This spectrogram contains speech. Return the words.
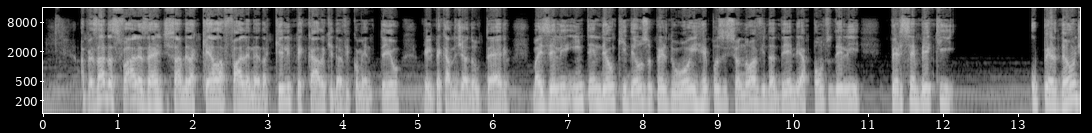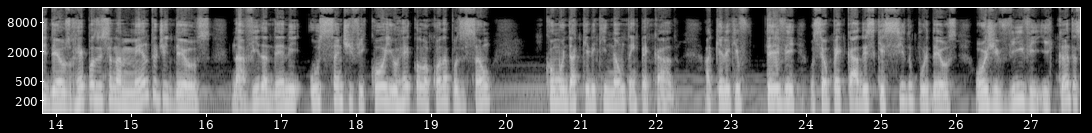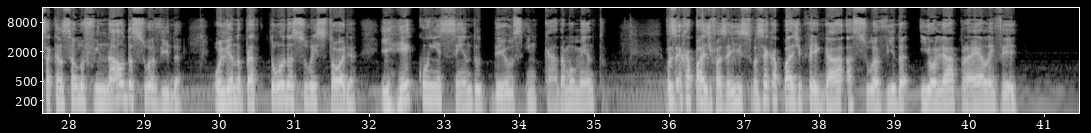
Apesar das falhas, né, a gente sabe daquela falha, né, daquele pecado que Davi cometeu, aquele pecado de adultério, mas ele entendeu que Deus o perdoou e reposicionou a vida dele a ponto dele perceber que o perdão de Deus, o reposicionamento de Deus na vida dele o santificou e o recolocou na posição como daquele que não tem pecado, aquele que teve o seu pecado esquecido por Deus, hoje vive e canta essa canção no final da sua vida, olhando para toda a sua história e reconhecendo Deus em cada momento. Você é capaz de fazer isso? Você é capaz de pegar a sua vida e olhar para ela e ver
